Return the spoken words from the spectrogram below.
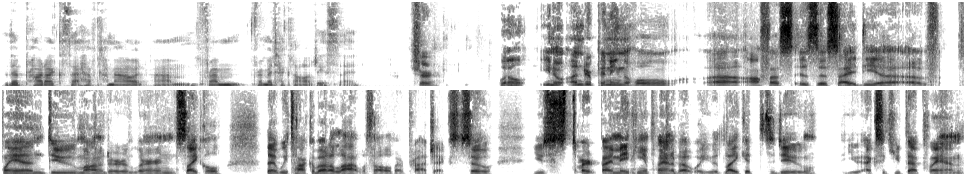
the products that have come out um, from from a technology side. Sure. Well, you know, underpinning the whole uh, office is this idea of plan, do, monitor, learn cycle that we talk about a lot with all of our projects. So you start by making a plan about what you would like it to do, you execute that plan,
